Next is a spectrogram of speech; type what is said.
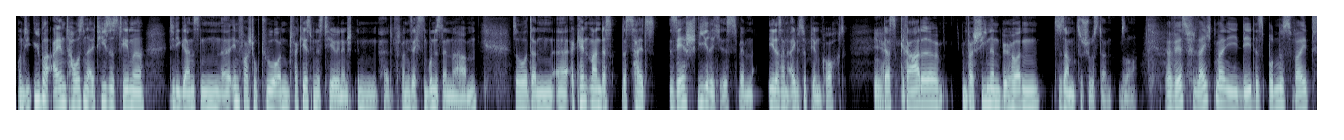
und die über 1000 IT-Systeme, die die ganzen äh, Infrastruktur- und Verkehrsministerien in, in, äh, von den 16 Bundesländern haben, so dann äh, erkennt man, dass das halt sehr schwierig ist, wenn jeder sein eigenes Süppchen kocht, Ja. das gerade in verschiedenen Behörden zusammenzuschustern. So. Da wäre es vielleicht mal die Idee, das bundesweit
